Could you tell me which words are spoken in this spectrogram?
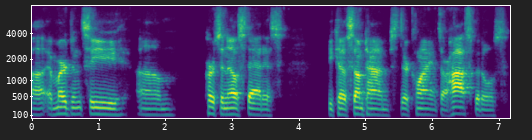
uh, emergency um, personnel status because sometimes their clients are hospitals,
